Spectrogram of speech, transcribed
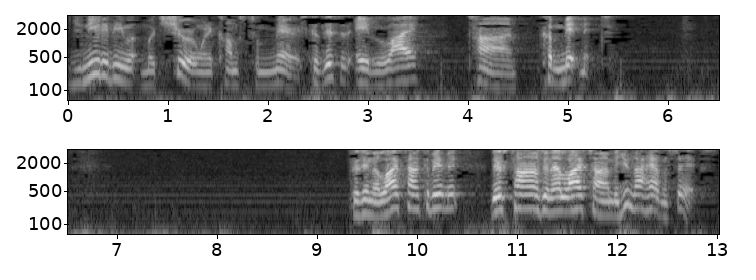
You need to be mature when it comes to marriage. Because this is a lifetime commitment. Because in a lifetime commitment, there's times in that lifetime that you're not having sex.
